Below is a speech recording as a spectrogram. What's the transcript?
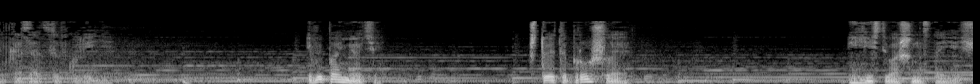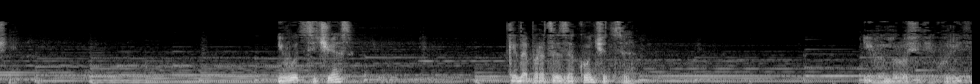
отказаться от курения. И вы поймете, что это прошлое и есть ваше настоящее. И вот сейчас, когда процесс закончится, и вы бросите курить,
